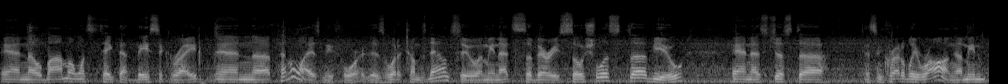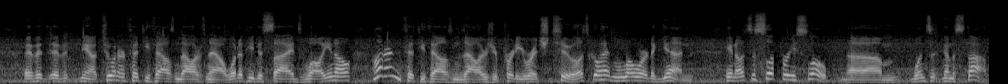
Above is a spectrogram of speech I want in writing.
And Obama wants to take that basic right and uh, penalize me for it, is what it comes down to. I mean, that's a very socialist uh, view, and that's just it's incredibly wrong. I mean, if it, if it you know, $250,000 now, what if he decides, well, you know, $150,000, you're pretty rich too. Let's go ahead and lower it again. You know, it's a slippery slope. Um, when's it going to stop?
